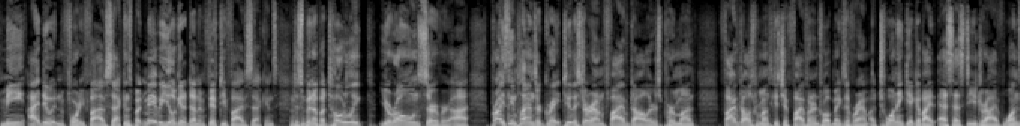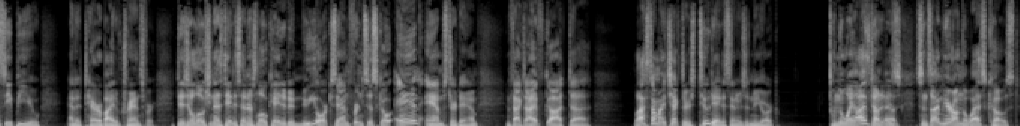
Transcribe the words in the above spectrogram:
me, I do it in 45 seconds, but maybe you'll get it done in 55 seconds to spin up a totally your own server. Uh, pricing plans are great too. They start around $5 per month. $5 per month gets you 512 megs of RAM, a 20 gigabyte SSD drive, one CPU, and a terabyte of transfer. DigitalOcean has data centers located in New York, San Francisco, and Amsterdam. In fact, I've got, uh, last time I checked, there's two data centers in New York. And the way Yeah, I've done it is since I'm here on the West Coast,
